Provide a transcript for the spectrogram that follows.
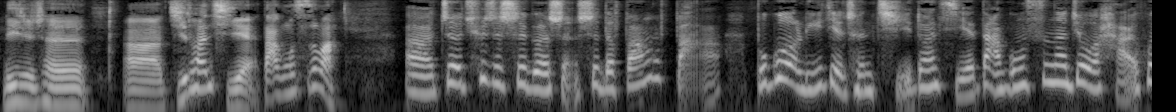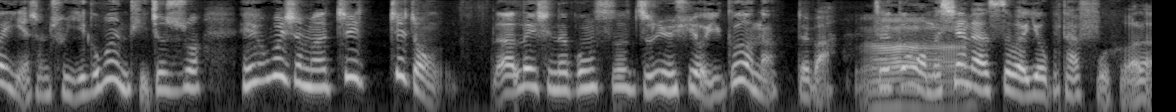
理解成啊集团企业、大公司嘛。啊，这确实是个省事的方法。不过理解成极端企业大公司呢，就还会衍生出一个问题，就是说，诶，为什么这这种呃类型的公司只允许有一个呢？对吧？这跟我们现在的思维又不太符合了，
